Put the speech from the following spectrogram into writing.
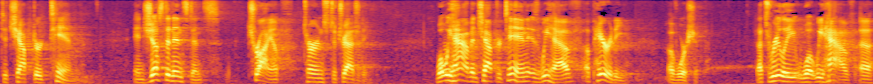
to chapter 10. In just an instance, triumph turns to tragedy. What we have in chapter 10 is we have a parody of worship. That's really what we have a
